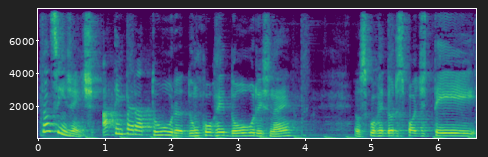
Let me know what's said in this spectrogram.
Então assim, gente, a temperatura de um corredores, né? Os corredores podem ter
